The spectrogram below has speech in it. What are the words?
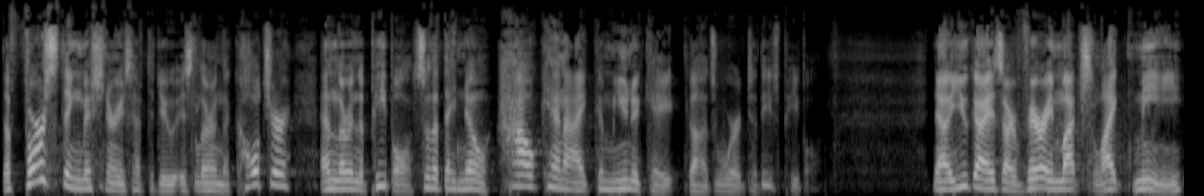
The first thing missionaries have to do is learn the culture and learn the people so that they know how can I communicate God's word to these people. Now you guys are very much like me,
